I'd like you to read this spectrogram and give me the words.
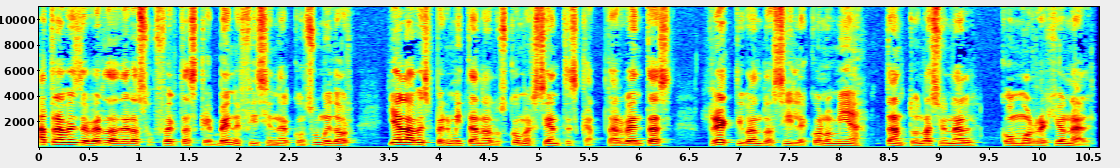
a través de verdaderas ofertas que beneficien al consumidor y a la vez permitan a los comerciantes captar ventas, reactivando así la economía tanto nacional como regional.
